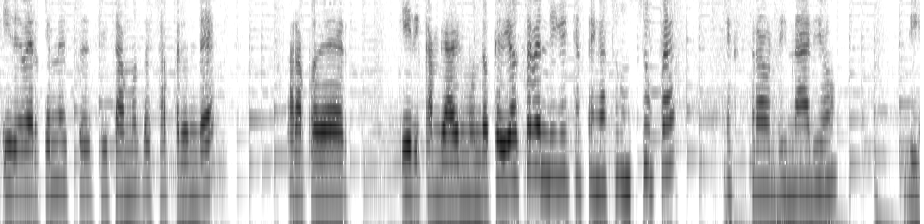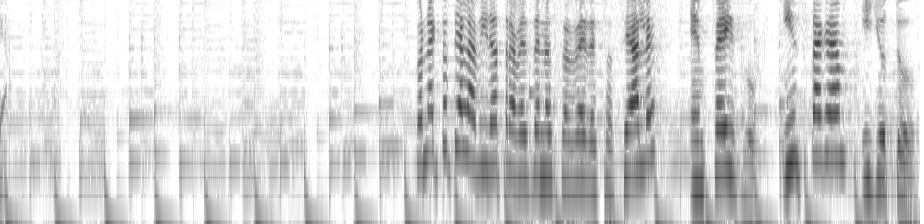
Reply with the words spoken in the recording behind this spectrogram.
y de ver que necesitamos desaprender para poder ir y cambiar el mundo. Que Dios te bendiga y que tengas un súper extraordinario día. Conéctate a la vida a través de nuestras redes sociales en Facebook, Instagram y YouTube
